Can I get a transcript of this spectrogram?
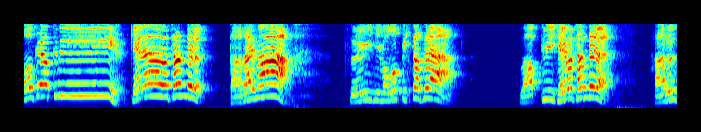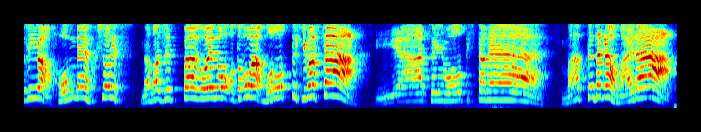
OK アットビー!ケアチャンネル!ただいま!ついに戻ってきたぜ!ワップ TV 競馬チャンネル!春 G1 本命副勝率 !70% 超えの男が戻ってきました!いやー、ついに戻ってきたね!待ってたか、お前ら!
